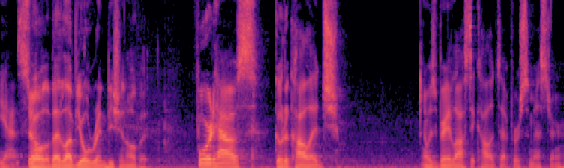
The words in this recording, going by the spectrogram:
Yeah. So well, they love your rendition of it. Ford House, go to college. I was very lost at college that first semester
